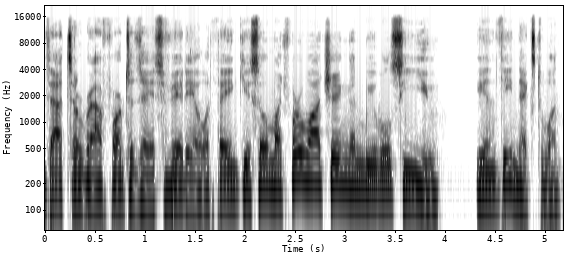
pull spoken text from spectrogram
that's a wrap for today's video. Thank you so much for watching and we will see you in the next one.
